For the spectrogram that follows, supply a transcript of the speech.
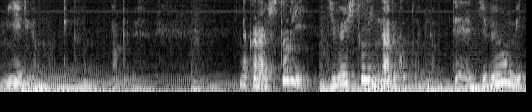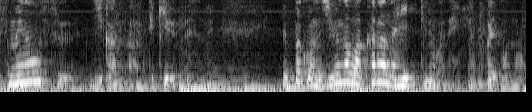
見えるようになってくるわけです。だから一人自分一人になることによって自分を見つめ直す時間ができるんですね。やっぱりこの自分がわからないっていうのがねやっぱりこの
